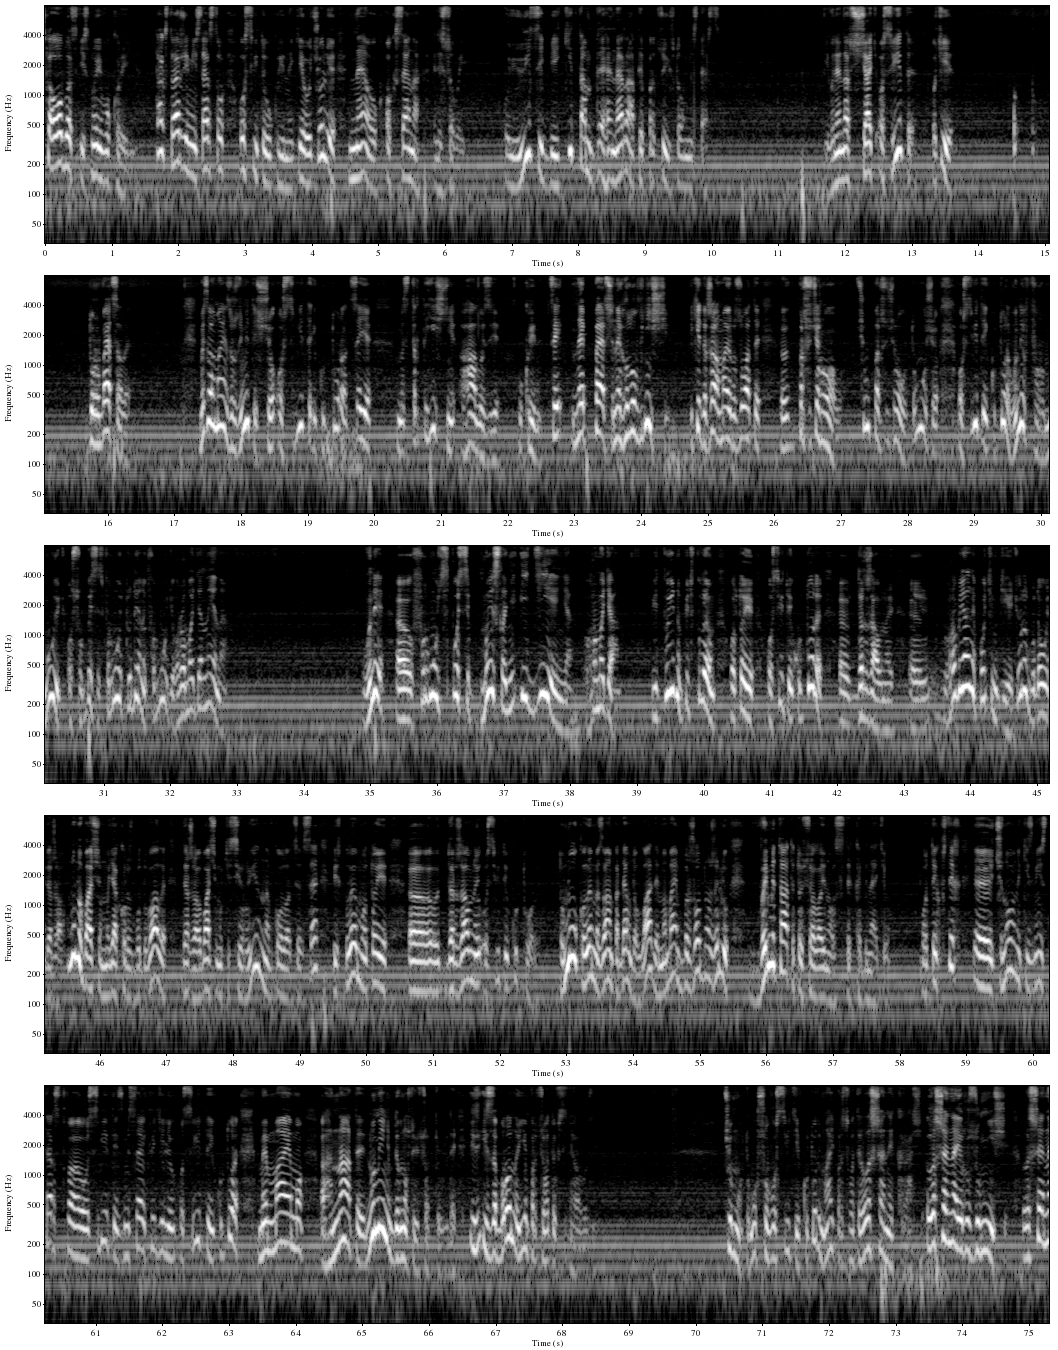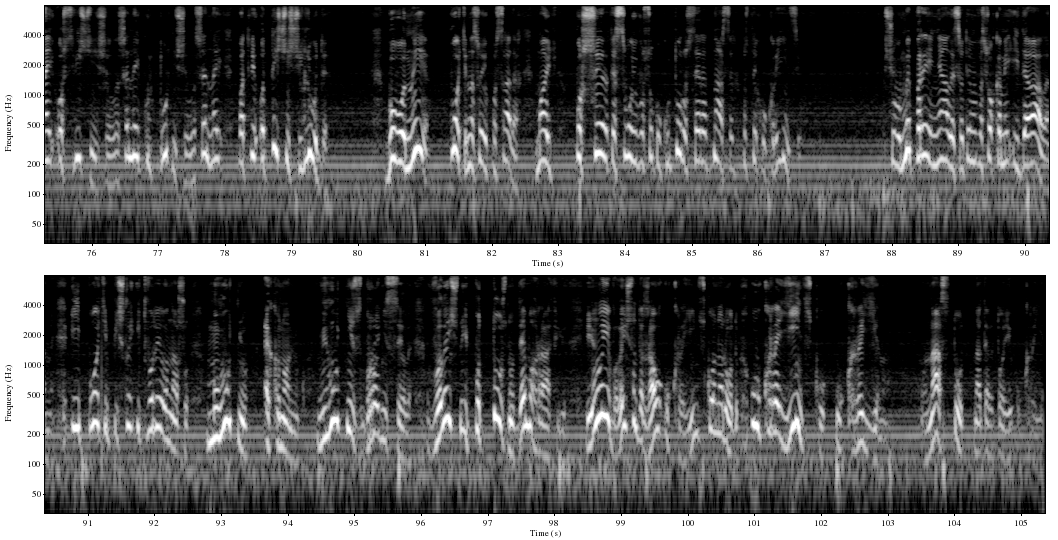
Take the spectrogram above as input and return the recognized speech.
Луцька область існує в Україні. Так стверджує Міністерство освіти України, яке очолює неок Оксана Лісовий. Уявіть собі, які там дегенерати працюють в тому міністерстві. І вони нас вчать освіти, оті дурбецели. Ми з вами маємо зрозуміти, що освіта і культура це є стратегічні галузі України. Це найперші, найголовніші, які держава має розвивати е, першочергово. Чому першочергово? Тому що освіта і культура вони формують особистість, формують людину, формують громадянина. Вони е, формують спосіб мислення і діяння громадян. Відповідно, під впливом отої освіти і культури е, державної громадяни потім діють, розбудовують державу. Ну, ми бачимо, як розбудували державу, бачимо ті всі руїни навколо це все під впливом отої державної освіти і культури. Тому, коли ми з вами прийдемо до влади, ми маємо без жодного жалю вимітати то все лайно з тих кабінетів. От всіх е, чиновників з Міністерства освіти, з місцевих відділів освіти і культури, ми маємо гнати ну мінімум 90% людей і, і заборонено їм працювати в освітній галузі. Чому? Тому що в освіті і культурі мають працювати лише найкращі, лише найрозумніші, лише найосвіченіші, лише найкультурніші, лише найпатріотичніші люди. Бо вони потім на своїх посадах мають поширити свою високу культуру серед нас, серед простих українців. Щоб ми перейнялися тими високими ідеалами і потім пішли і творили нашу могутню економіку, могутні збройні сили, величну і потужну демографію, і ну і величну державу українського народу, українську Україну. У нас тут, на території України.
